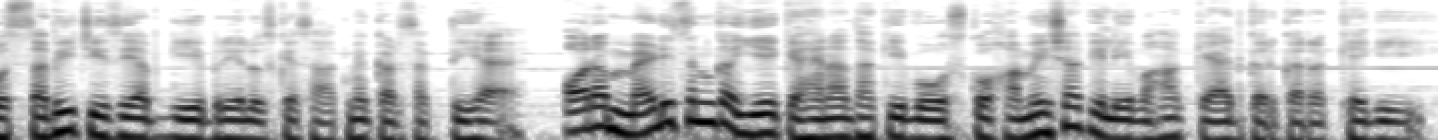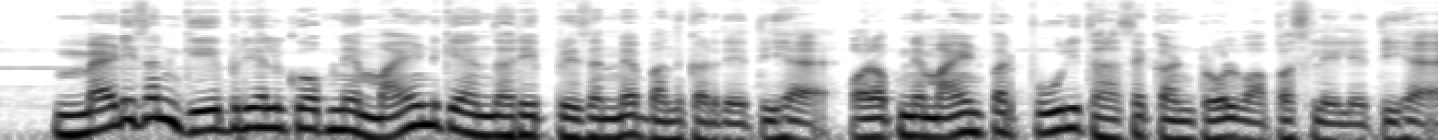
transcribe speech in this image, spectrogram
वो सभी चीज़ें अब गेब्रियल उसके साथ में कर सकती है। और अब मेडिसन का ये कहना था कि वो उसको हमेशा के लिए वहाँ कैद कर कर रखेगी। मेडिसन गेब्रियल को अपने माइंड के अंदर ही प्रिजन में बंद कर देती है और अपने माइंड पर पूरी तरह से कंट्रोल वापस ले लेती है।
